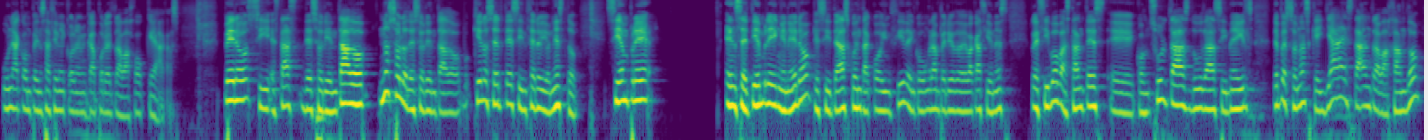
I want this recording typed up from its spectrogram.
una compensación económica por el trabajo que hagas. Pero si estás desorientado, no solo desorientado, quiero serte sincero y honesto, siempre en septiembre y en enero, que si te das cuenta coinciden con un gran periodo de vacaciones, recibo bastantes eh, consultas, dudas, emails de personas que ya están trabajando,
